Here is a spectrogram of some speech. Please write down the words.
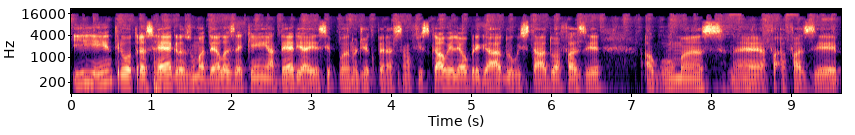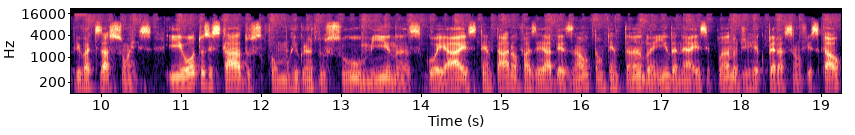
e entre outras regras, uma delas é quem adere a esse plano de recuperação fiscal, ele é obrigado o estado a fazer algumas, né, a fazer privatizações. E outros estados, como Rio Grande do Sul, Minas, Goiás, tentaram fazer adesão, estão tentando ainda né, a esse plano de recuperação fiscal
